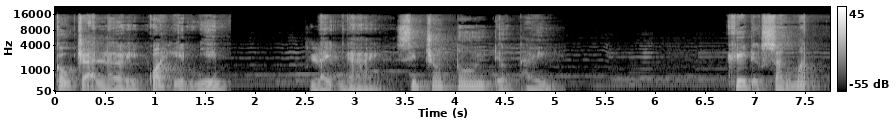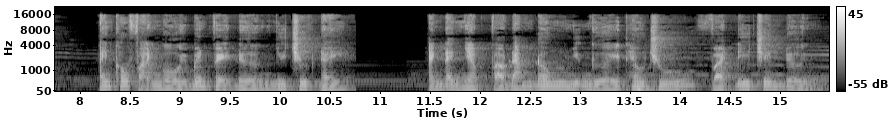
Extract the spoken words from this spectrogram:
Câu trả lời quá hiển nhiên. Lạy Ngài, xin cho tôi được thấy. Khi được sáng mắt, anh không phải ngồi bên vệ đường như trước đây anh đã nhập vào đám đông những người theo chú và đi trên đường.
